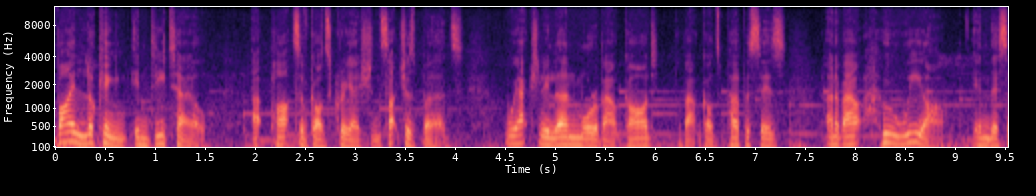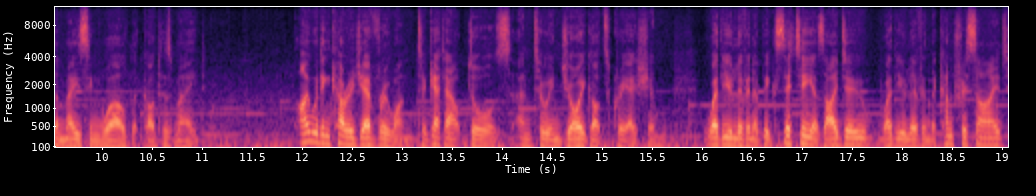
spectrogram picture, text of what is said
By looking in detail at parts of God's creation, such as birds, we actually learn more about God, about God's purposes, and about who we are in this amazing world that God has made. I would encourage everyone to get outdoors and to enjoy God's creation. Whether you live in a big city, as I do, whether you live in the countryside,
